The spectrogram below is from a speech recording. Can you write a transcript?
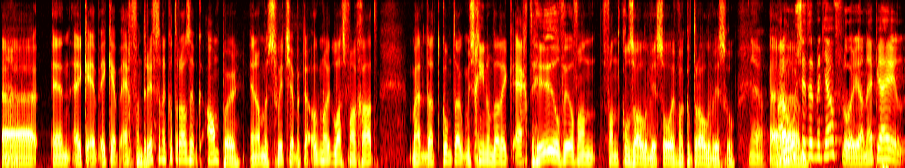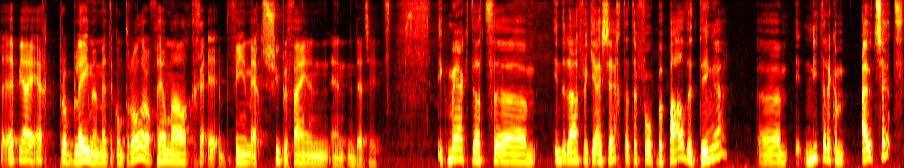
Uh, en ik heb, ik heb echt van driftende controles heb ik amper. En op mijn Switch heb ik daar ook nooit last van gehad. Maar dat komt ook misschien omdat ik echt heel veel van, van console wissel en van controle wissel. Ja. maar hoe ehm, zit het met jou, Florian? Heb jij, heb jij echt problemen met de controller? Of helemaal eh, vind je hem echt super fijn en, en that's it? Ik merk dat uh, inderdaad wat jij zegt, dat er voor bepaalde dingen, uh, niet dat ik hem uitzet,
